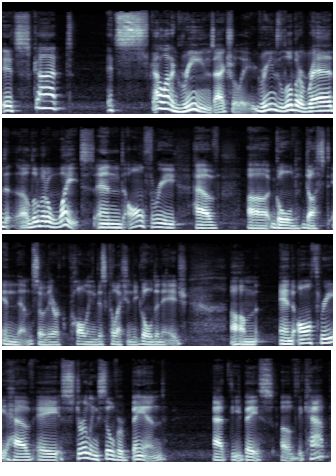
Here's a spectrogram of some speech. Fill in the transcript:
it's got it's got a lot of greens actually. Greens, a little bit of red, a little bit of white, and all three have uh, gold dust in them. So they're calling this collection the Golden Age. Um, and all three have a sterling silver band at the base of the cap,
